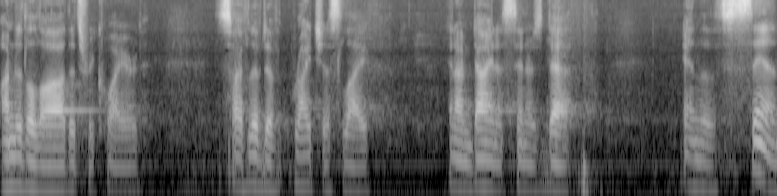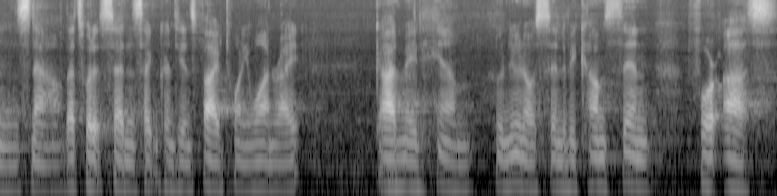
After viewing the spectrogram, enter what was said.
under the law that's required. So I've lived a righteous life and I'm dying a sinner's death. And the sins now, that's what it said in 2 Corinthians 5.21, right? God made him who knew no sin to become sin for us,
